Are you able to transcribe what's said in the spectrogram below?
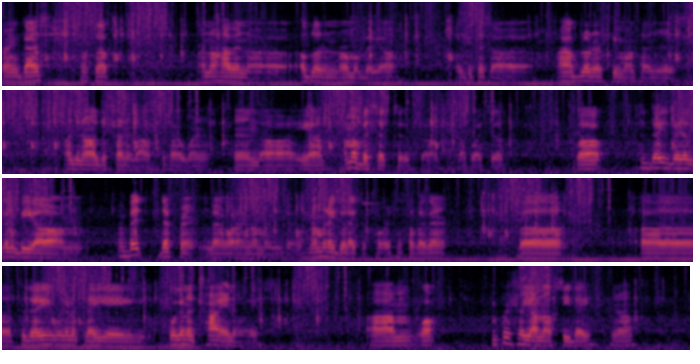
Alright guys, what's up? I know I haven't uh, uploaded a normal video. It's because uh, I uploaded a few montages. I don't know, I was just trying it out, see how it went. And uh, yeah, I'm a bit sick too, so that's why too. But today's video is gonna be um, a bit different than what I normally do. Normally I do like tutorials and stuff like that. But uh, today we're gonna play a, we're gonna try anyways. Um, well, I'm pretty sure y'all know Ceeday, you know?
